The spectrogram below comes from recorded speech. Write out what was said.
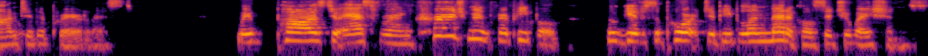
onto the prayer list. We pause to ask for encouragement for people who give support to people in medical situations,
